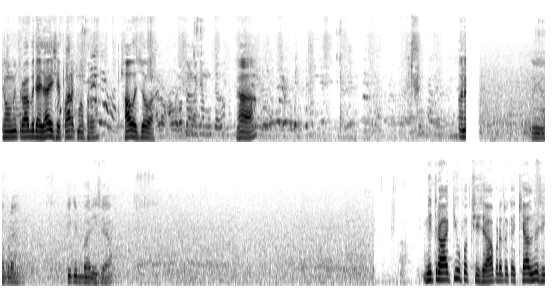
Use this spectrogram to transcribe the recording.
જો મિત્રો, આ બધા જાય છે પાર્કમાં ફરવા. આવો જ જોવા. હા. અને અહીંયા આપણે ટિકિટ બારી છે આ. મિત્ર, આ કયું પક્ષી છે? આપણે તો કઈ ખ્યાલ નથી.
